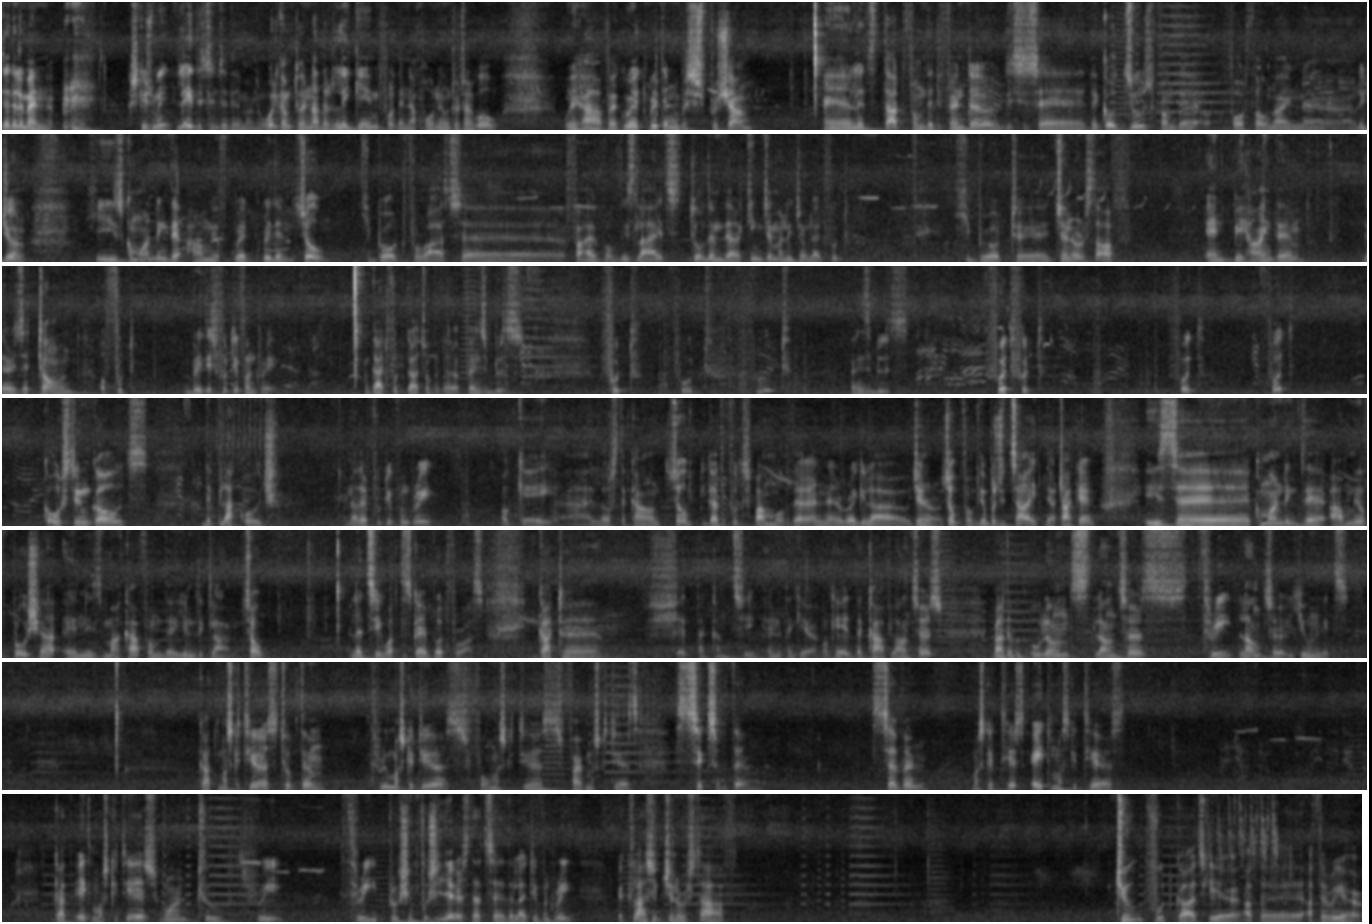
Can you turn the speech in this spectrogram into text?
Gentlemen, excuse me, ladies and gentlemen, welcome to another league game for the Napoleon Total War. We have uh, Great Britain versus Prussia. And let's start from the defender. This is uh, the God Zeus from the 409 uh, Legion. He is commanding the army of Great Britain. So, he brought for us uh, five of these lights. Two of them they are King German Legion Lightfoot. He brought uh, general staff, and behind them there is a ton of foot British foot infantry. Got foot guards over there, fencibles, foot, foot, foot, fencibles, foot, foot, foot, foot, Coldstream Guards, the Black Watch, another foot infantry. Okay, lost the count. So, you got the foot spam over there and a regular general. So, from the opposite side, the attacker is uh, commanding the army of Prussia and is Maka from the Unity clan. So, let's see what this guy brought for us. Got uh, shit, I can't see anything here. Okay, the Cav Lancers, Brandenburg Uhlans Lancers, three Lancer units. Got Musketeers, two of them, three Musketeers, four Musketeers, five Musketeers, six of them, seven musketeers, eight musketeers. Got eight musketeers, one, two, three, three Prussian Fusiliers, that's uh, the light infantry, a classic general staff, two foot guards here at the at the rear.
